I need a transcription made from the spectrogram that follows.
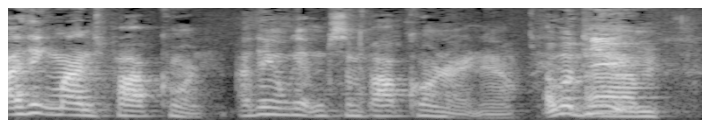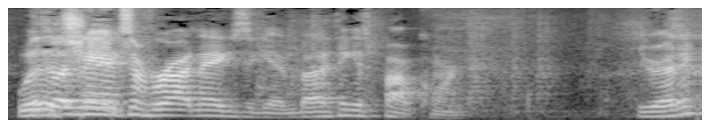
I think mine's popcorn. I think I'm getting some popcorn right now. I'm a puke. Um, with That's a chance of rotten eggs again, but I think it's popcorn. You ready?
